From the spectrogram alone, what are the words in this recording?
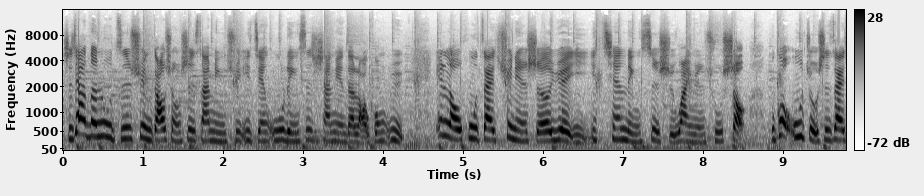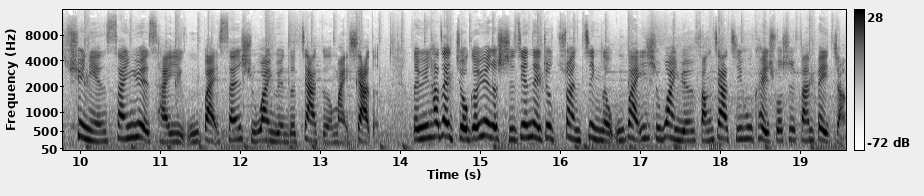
实价登录资讯，高雄市三民区一间屋龄四十三年的老公寓，一楼户在去年十二月以一千零四十万元出售，不过屋主是在去年三月才以五百三十万元的价格买下的。等于他在九个月的时间内就赚进了五百一十万元，房价几乎可以说是翻倍涨。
